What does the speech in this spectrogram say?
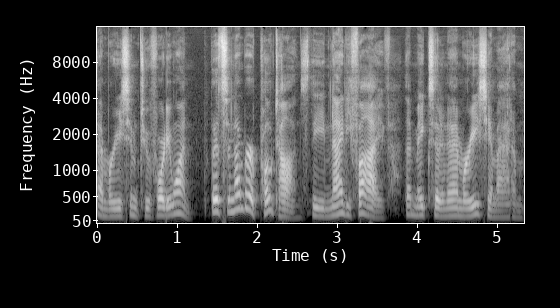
americium-241. But it's the number of protons, the 95, that makes it an americium atom.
